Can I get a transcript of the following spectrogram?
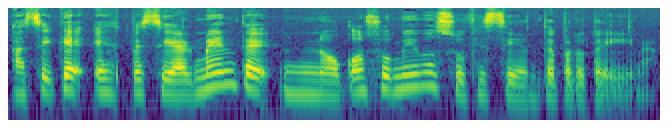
Así que especialmente no consumimos suficiente proteína.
